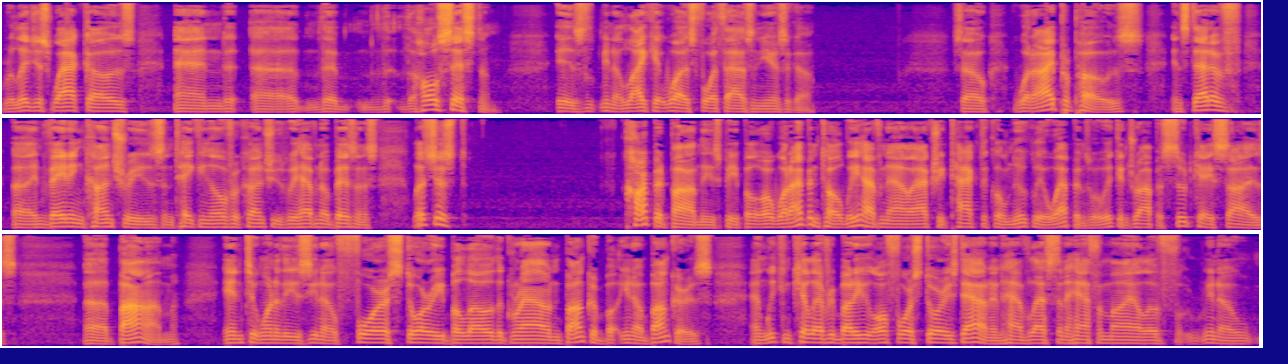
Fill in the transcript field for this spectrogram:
religious wackos, and uh, the, the the whole system is you know like it was four thousand years ago. So what I propose instead of uh, invading countries and taking over countries we have no business. Let's just carpet bomb these people, or what I've been told, we have now actually tactical nuclear weapons where we can drop a suitcase size uh, bomb into one of these, you know, four story below the ground bunker, you know, bunkers, and we can kill everybody all four stories down and have less than a half a mile of, you know,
